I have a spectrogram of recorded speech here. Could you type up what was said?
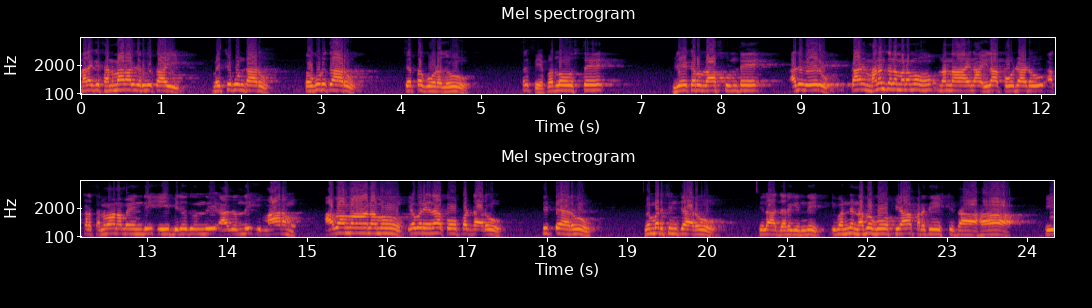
మనకి సన్మానాలు జరుగుతాయి. మెచ్చుకుంటారు పొగుడుతారు చెప్పకూడదు. సరే పేపర్లో వస్తే విలేకరులు రాసుకుంటే అది వేరు. కానీ మనంతల మనము నన్ను ఆయన ఇలా పోడాడు అక్కడ సన్మానమైంది ఈ బిరుదు ఉంది అది ఉంది ఈ మానము. అవమానము. ఎవరైనా కోపడ్డారు తిట్టారు విమర్శించారు ఇలా జరిగింది. ఇవన్నీ నవగోప్య ప్రతిష్ఠితాహ. ఈ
